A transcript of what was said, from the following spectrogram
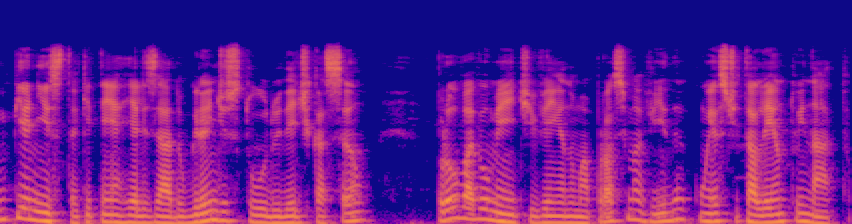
Um pianista que tenha realizado grande estudo e dedicação provavelmente venha numa próxima vida com este talento inato,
